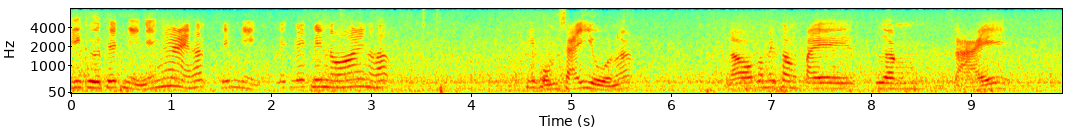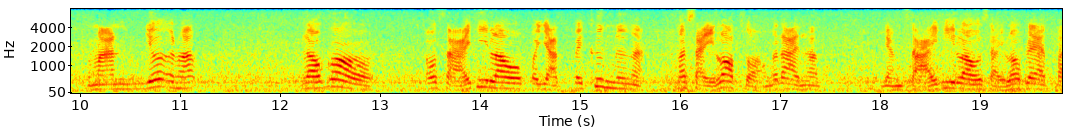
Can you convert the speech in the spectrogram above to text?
นี่คือเทคนิคง่าย ๆ ครับ เทคนิคเล็กๆน้อยๆนะครับ ที่ผมใช้อยู่นะครับ เราก็ไม่ต้องไปเปลืองสายประมาณเยอะนะครับ เราก็เอาสายที่เราประหยัดไปครึ่งหนึ่งอะ มาใส่รอบสองก็ได้นะครับ อย่างสายที่เราใส่รอบแรกไป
